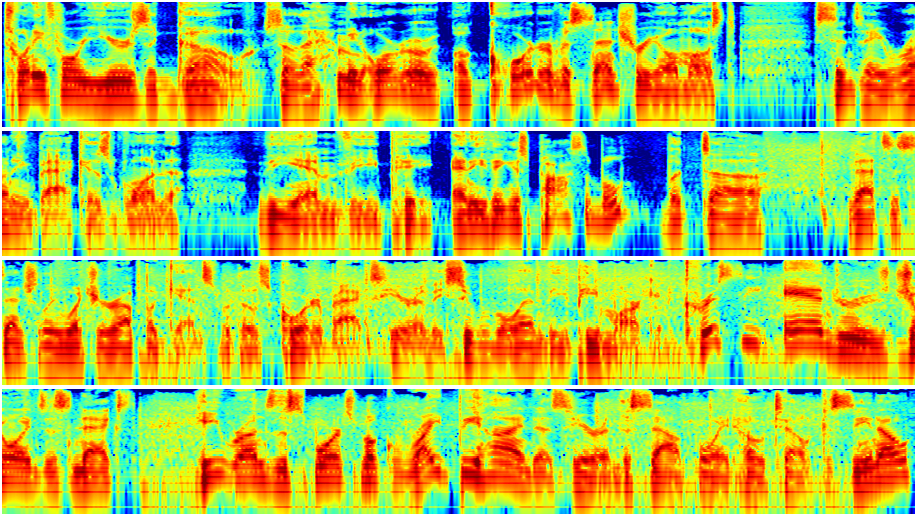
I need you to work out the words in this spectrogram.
24 years ago. So that i mean order a quarter of a century almost since a running back has won the mvp anything is possible but uh, that's essentially what you're up against with those quarterbacks here in the super bowl mvp market. Christy andrews joins us next. He runs the sports book right behind us here at the south point hotel casino.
